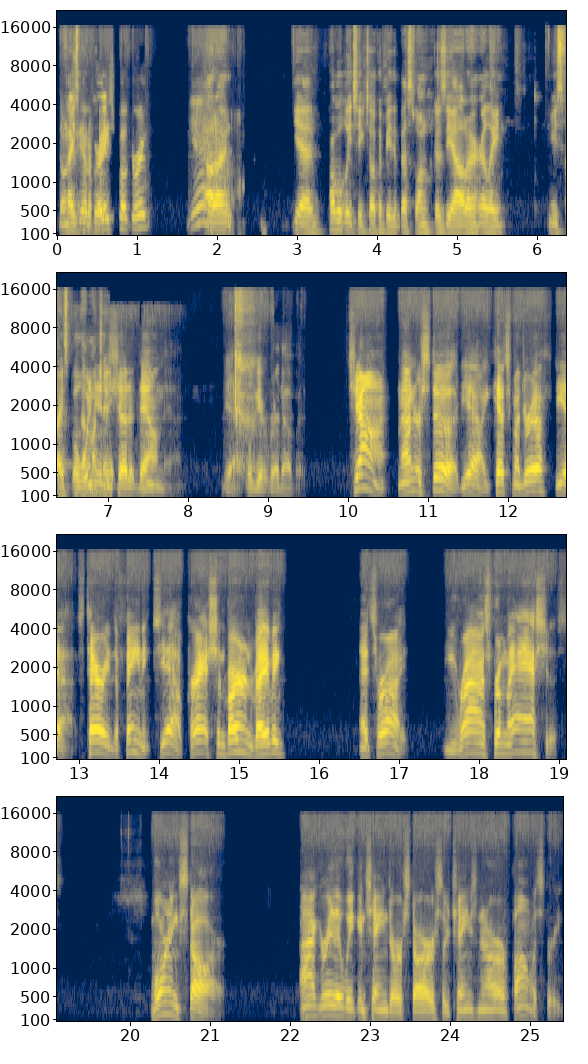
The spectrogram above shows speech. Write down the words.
Don't Facebook you got a group? Facebook group? Yeah. I don't. Yeah, probably TikTok would be the best one because yeah, I don't really use Facebook. Well, we need to shut it down then. Yeah, we'll get rid of it. John, understood. Yeah, you catch my drift? Yeah. It's Terry the Phoenix. Yeah, crash and burn, baby. That's right. You rise from the ashes. Morning star. I agree that we can change our stars through changing our palmistry.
